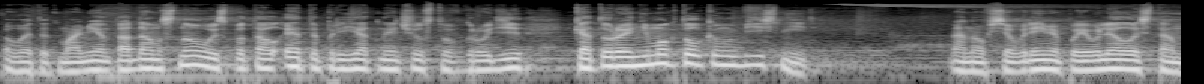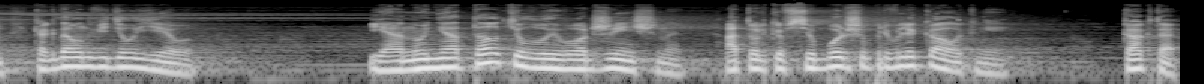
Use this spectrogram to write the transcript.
В этот момент Адам снова испытал это приятное чувство в груди, которое не мог толком объяснить. Оно все время появлялось там, когда он видел Еву. И оно не отталкивало его от женщины, а только все больше привлекало к ней. Как-то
